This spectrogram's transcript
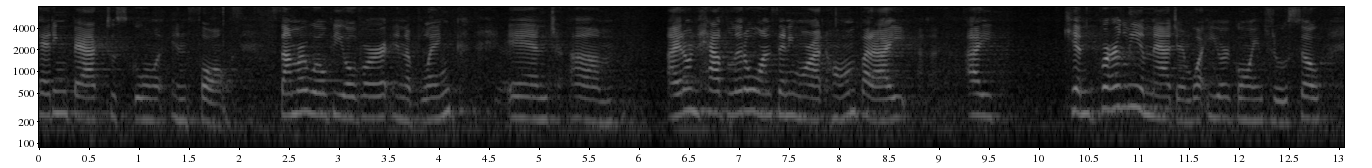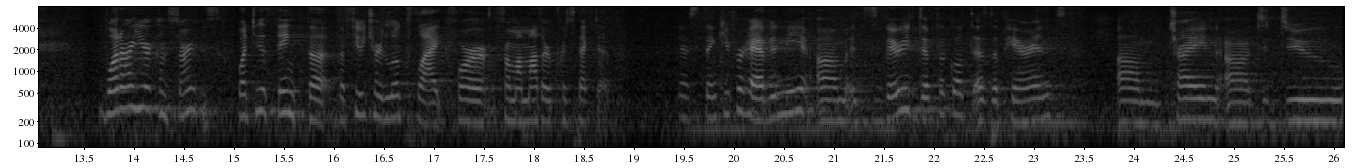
heading back to school in fall? Summer will be over in a blink, and um, I don't have little ones anymore at home, but I, I can barely imagine what you're going through. So what are your concerns? What do you think the, the future looks like for, from a mother perspective? Yes, thank you for having me. Um, it's very difficult as a parent um, trying uh, to do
